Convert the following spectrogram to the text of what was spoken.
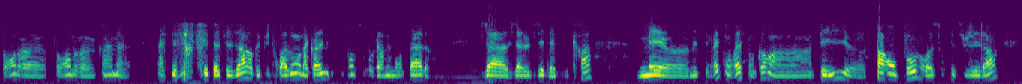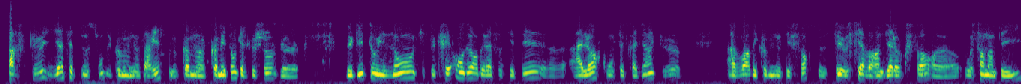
faut rendre, faut rendre quand même à César qui est à César. Depuis trois ans, on a quand même une subvention gouvernementale via, via le biais de la DICRA. Mais, mais c'est vrai qu'on reste encore un, pays parent pauvre sur ces sujets-là parce qu'il y a cette notion du communautarisme comme, comme étant quelque chose de, de ghettoisant qui se crée en dehors de la société, alors qu'on sait très bien que avoir des communautés fortes, c'est aussi avoir un dialogue fort au sein d'un pays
